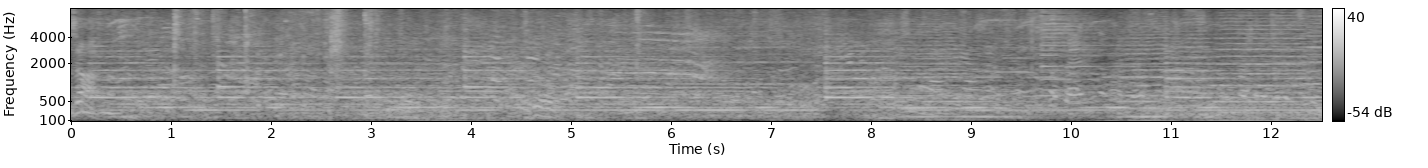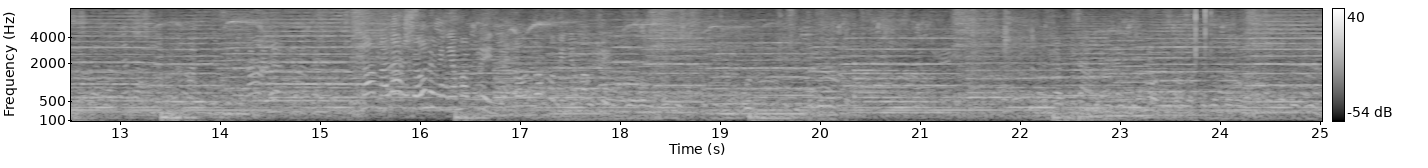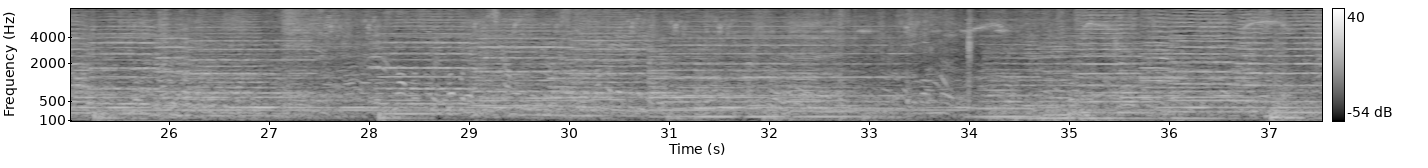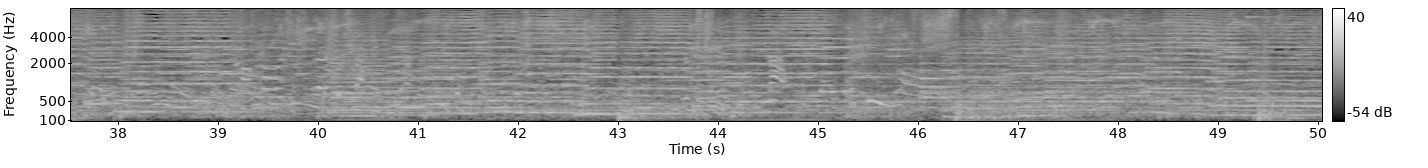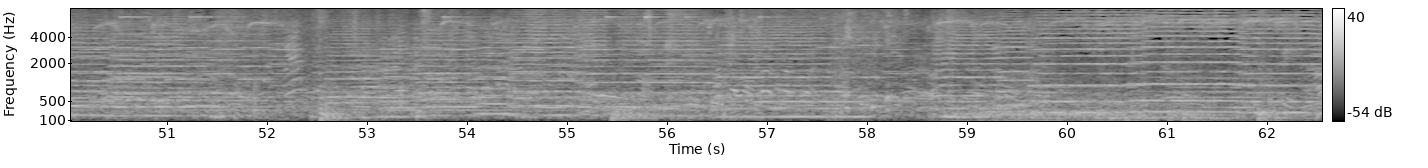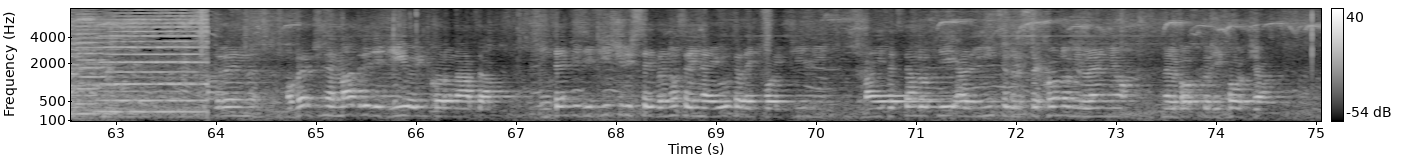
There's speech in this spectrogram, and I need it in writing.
是不 incoronata, in tempi difficili sei venuta in aiuto dei tuoi figli, manifestandoti all'inizio del secondo millennio nel bosco di Foggia.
